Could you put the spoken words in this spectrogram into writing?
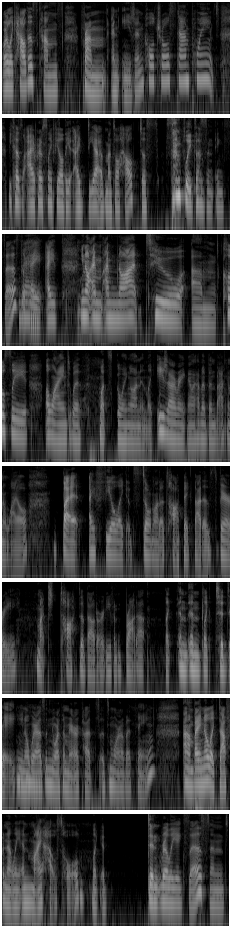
or like how this comes from an Asian cultural standpoint, because I personally feel the idea of mental health just simply doesn't exist. Right. Like I, I, you know, I'm I'm not too um, closely aligned with what's going on in like Asia right now. I haven't been back in a while, but I feel like it's still not a topic that is very much talked about or even brought up like in, in like today you know mm-hmm. whereas in north america it's it's more of a thing um but i know like definitely in my household like it didn't really exist and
